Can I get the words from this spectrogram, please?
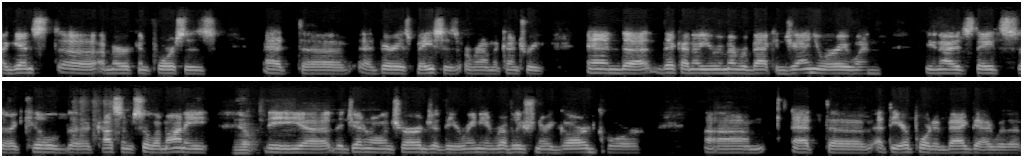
against uh, American forces at uh, at various bases around the country. And uh, Dick, I know you remember back in January when the United States uh, killed uh, Qasem Soleimani, yep. the uh, the general in charge of the Iranian Revolutionary Guard Corps, um, at uh, at the airport in Baghdad with a,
